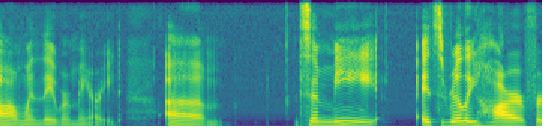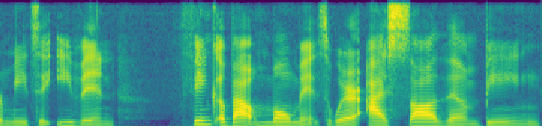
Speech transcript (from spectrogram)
um, when they were married. Um, to me, it's really hard for me to even think about moments where I saw them being,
